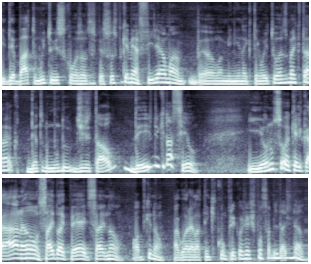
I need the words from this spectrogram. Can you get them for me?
e debato muito isso com as outras pessoas, porque minha filha é uma, é uma menina que tem oito anos, mas que está dentro do mundo digital desde que nasceu. E eu não sou aquele cara, ah, não, sai do iPad, sai. Não, óbvio que não. Agora ela tem que cumprir com a responsabilidade dela.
